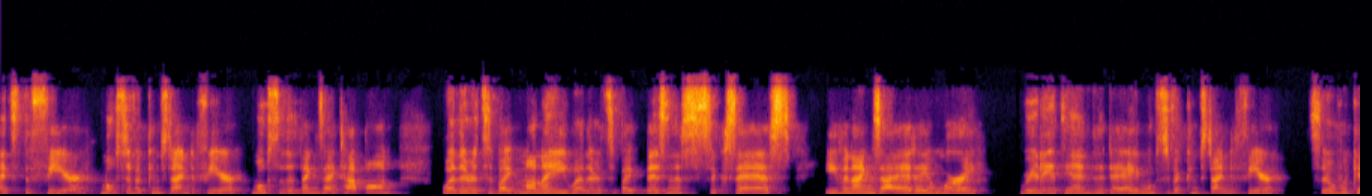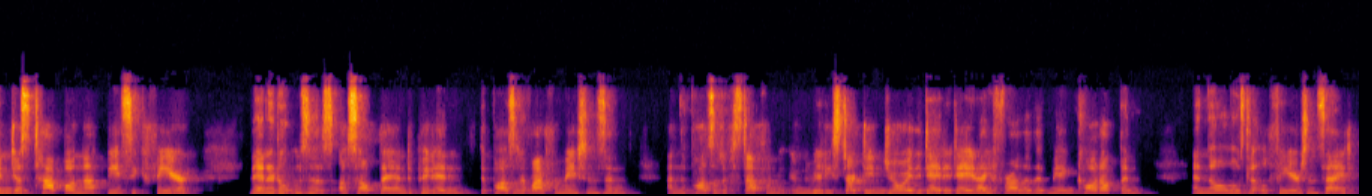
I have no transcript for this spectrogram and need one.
it's the fear. Most of it comes down to fear. Most of the things i tap on whether it's about money whether it's about business success even anxiety and worry really at the end of the day most of it comes down to fear. So if we can just tap on that basic fear then it opens us, up then to put in the positive affirmations and and the positive stuff and, and really start to enjoy the day-to-day life rather than being caught up in in all those little fears inside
